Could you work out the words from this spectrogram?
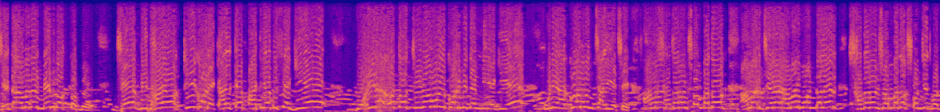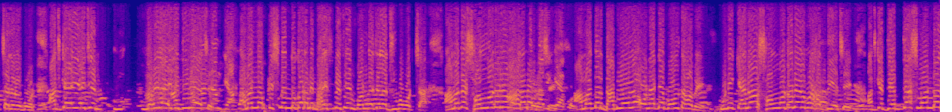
যেটা আমাদের মেন বক্তব্য। যে বিধায়ক কি করে কালকে পার্টি অফিসে গিয়ে বহিরাগত তৃণমূল কর্মীদের নিয়ে গিয়ে উনি আক্রমণ চালিয়েছে। আমার সাধারণ সম্পাদক, আমার মন্ডলের সাধারণ সম্পাদক সঞ্জিত ভট্টাচার্যের ওপর। আজকে এই যে মহিলা এই যে দিদি আছে আমার নাম কৃষ্ণেন্দু কর আমি ভাইস প্রেসিডেন্ট বনগা জেলা যুব মোর্চা। আমাদের সংগঠনের হাত করেছে। আমাদের দাবি হলো ওনাকে বলতে হবে উনি কেন সংগঠনের উপর হাত দিয়েছে? আজকে দেবদাস মন্ডল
